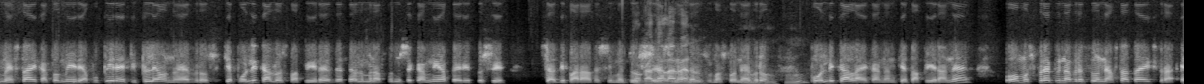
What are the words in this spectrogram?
με 7 εκατομμύρια που πήρε επιπλέον ο Εύρος και πολύ καλώς τα πήρε. Δεν θέλουμε να έρθουμε σε καμία περίπτωση σε αντιπαράθεση με τους ε, καταλαβαίνω. συναδέλφους μας στον Εύρο. Μμμ. Πολύ καλά έκαναν και τα πήρανε. Όμως πρέπει να βρεθούν αυτά τα έξτρα 6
